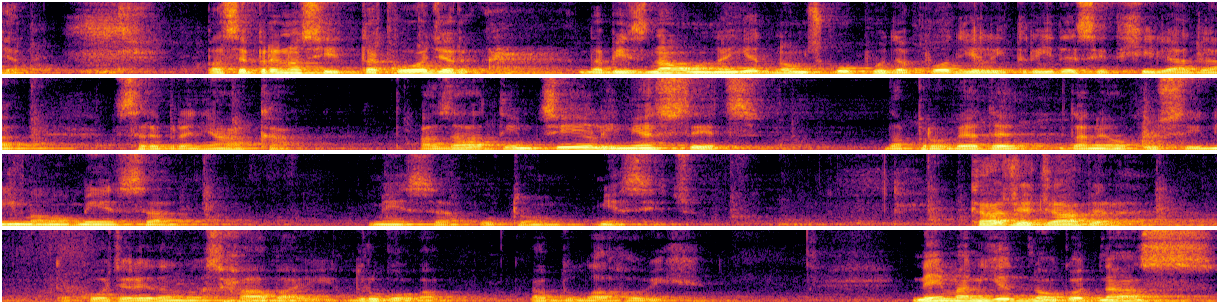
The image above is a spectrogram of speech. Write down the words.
Jel? Pa se prenosi također da bi znao na jednom skupu da podijeli 30.000 srebrenjaka, a zatim cijeli mjesec da provede, da ne okusi nimalo mesa, mesa u tom mjesecu. Kaže Džabir, također jedan od ashaba i drugova Abdullahovih, nema ni jednog od nas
